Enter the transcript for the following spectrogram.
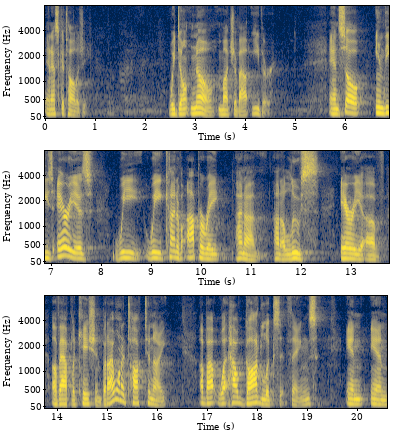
and eschatology. We don't know much about either. And so, in these areas, we, we kind of operate on a, on a loose area of, of application. But I want to talk tonight about what, how God looks at things and, and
